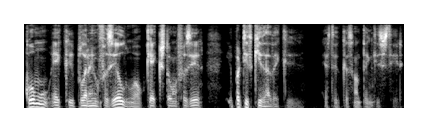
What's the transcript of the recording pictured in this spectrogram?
Como é que planeiam fazê-lo, ou o que é que estão a fazer, e a partir de que idade é que esta educação tem que existir?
